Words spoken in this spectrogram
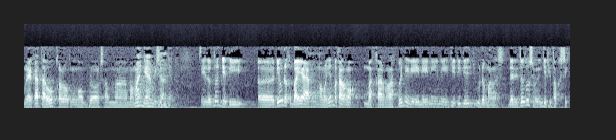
mereka tahu kalau ngobrol sama mamahnya misalnya itu tuh jadi eh, dia udah kebayang mamanya bakal ngo- bakal ngelakuin ini ini ini ini jadi dia juga udah malas dan itu tuh sebenarnya jadi toksik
